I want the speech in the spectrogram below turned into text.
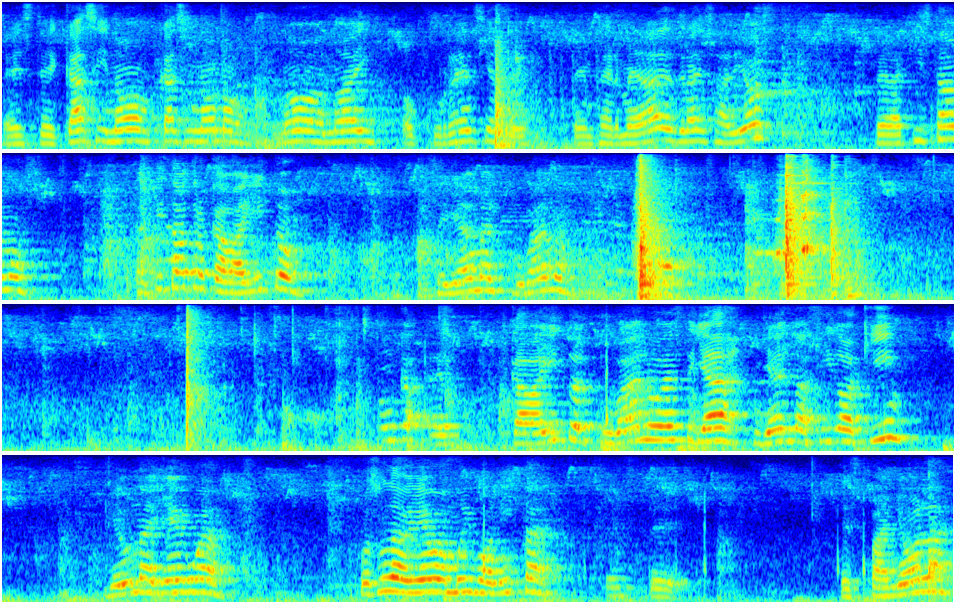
Este, casi no, casi no, no, no, no hay ocurrencias de, de enfermedades, gracias a Dios. Pero aquí estamos. Aquí está otro caballito. Se llama el cubano. Caballito el cubano, este ya, ya es nacido aquí. De una yegua. Pues una yegua muy bonita. Este, española.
